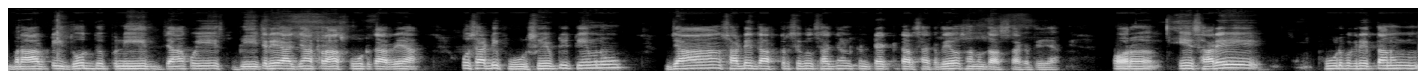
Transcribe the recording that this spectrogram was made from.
ਬਨਾਵਟੀ ਦੁੱਧ, ਪਨੀਰ ਜਾਂ ਕੋਈ ਇਹ ਵੇਚ ਰਿਹਾ ਜਾਂ ਟਰਾਂਸਪੋਰਟ ਕਰ ਰਿਹਾ, ਉਹ ਸਾਡੀ ਫੂਡ ਸੇਫਟੀ ਟੀਮ ਨੂੰ ਜਾਂ ਸਾਡੇ ਦਫ਼ਤਰ ਸਿਵਲ ਸਰਜਨ ਕੰਟੈਕਟ ਕਰ ਸਕਦੇ ਆ, ਉਹ ਸਾਨੂੰ ਦੱਸ ਸਕਦੇ ਆ। ਔਰ ਇਹ ਸਾਰੇ ਫੂਡ ਵਿਕਰੇਤਾ ਨੂੰ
